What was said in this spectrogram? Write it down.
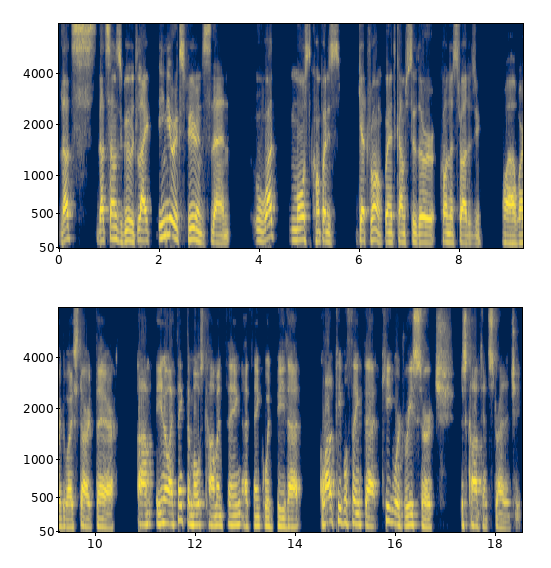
That's that sounds good. Like in your experience, then, what most companies get wrong when it comes to their content strategy? Well, where do I start there? Um, you know, I think the most common thing I think would be that a lot of people think that keyword research is content strategy,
